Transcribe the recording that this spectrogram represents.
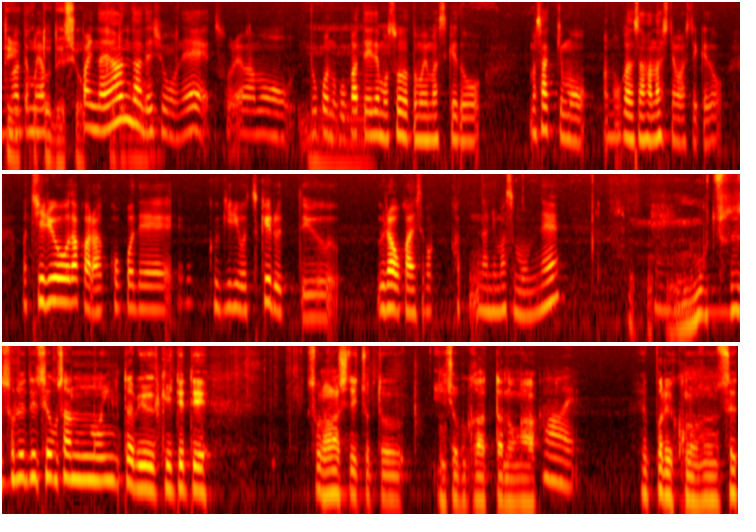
っていうことでしょうぱり悩んだでしょうね、それはもうどこのご家庭でもそうだと思いますけど、まあ、さっきもあの岡田さん話してましたけど、まあ治療だからここで区切りをつけるっていう裏を返せばかなりますもんね。もうそれで瀬尾さんのインタビュー聞いててその話でちょっと印象深かったのがはい、やっぱりこの瀬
